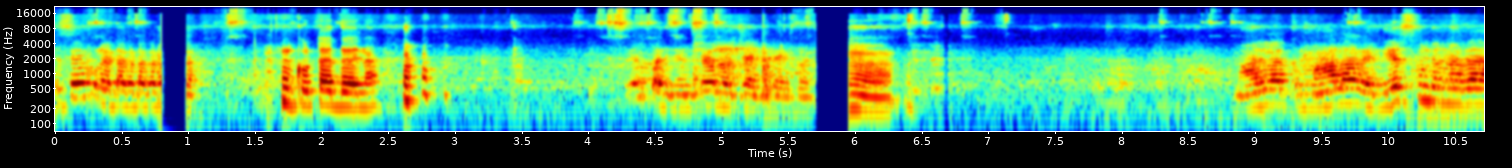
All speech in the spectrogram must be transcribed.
ఎంతసేపు కుట్టద్దు అయినా పది నిమిషాలు జాకెట్ అయిపోయింది మాలా మాలా నేర్చుకుంటున్నారా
